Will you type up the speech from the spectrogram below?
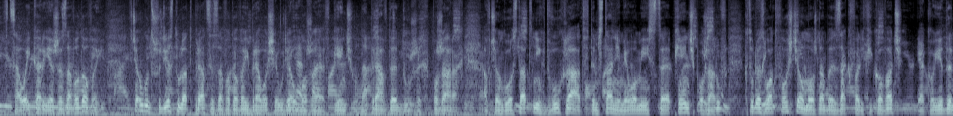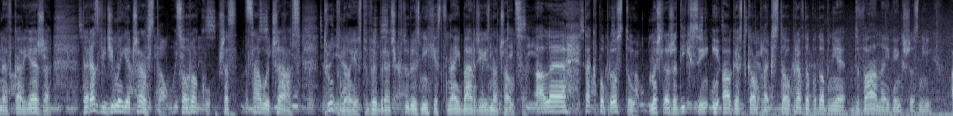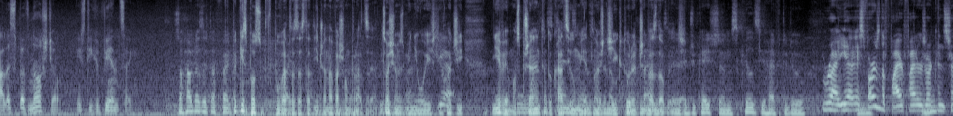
w całej karierze zawodowej. W ciągu 30 lat pracy zawodowej brało się udział może w pięciu naprawdę dużych pożarach, a w ciągu ostatnich dwóch lat w tym stanie miało miejsce pięć pożarów, które z łatwością można by zakwalifikować jako jedyne w karierze. Teraz widzimy je często, co roku, przez cały czas. Trudno jest wybrać, który z nich jest najbardziej znaczący, ale tak po prostu myślę, że Dixie i August Complex to prawdopodobnie dwa największe z nich, ale z pewnością jest ich więcej. W jaki sposób wpływa to zasadniczo na waszą pracę? Co się zmieniło, jeśli chodzi, nie wiem, o sprzęt, edukację, umiejętności, które trzeba zdobyć? Do.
